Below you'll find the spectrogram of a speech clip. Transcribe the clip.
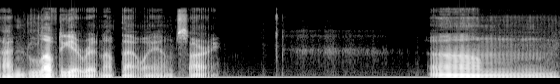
I'd love to get written up that way. I'm sorry. Um,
